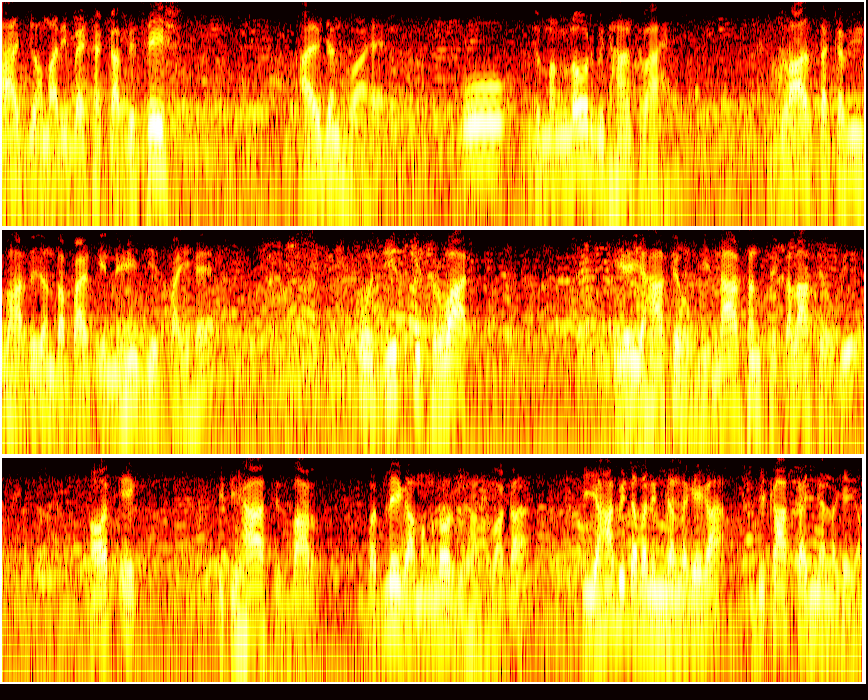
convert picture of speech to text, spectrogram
आज जो हमारी बैठक का विशेष आयोजन हुआ है, वो जो मंगलौर विधानसभा है, जो आज तक कभी भी भारतीय जनता पार्टी नहीं जीत पाई है, वो जीत की शुरुआत ये यहाँ से होगी, नारसन से, कला से होगी और एक इतिहास इस बार बदलेगा मंगलौर विधानसभा का कि यहाँ भी डबल इंजन लगेगा, विकास का इंजन लगेगा।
